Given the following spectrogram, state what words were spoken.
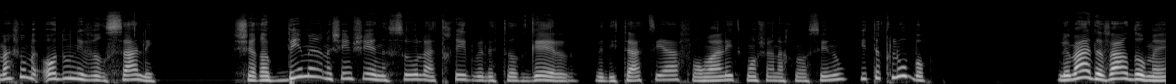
משהו מאוד אוניברסלי, שרבים מהאנשים שינסו להתחיל ולתרגל מדיטציה פורמלית, כמו שאנחנו עשינו, ייתקלו בו. למה הדבר דומה?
